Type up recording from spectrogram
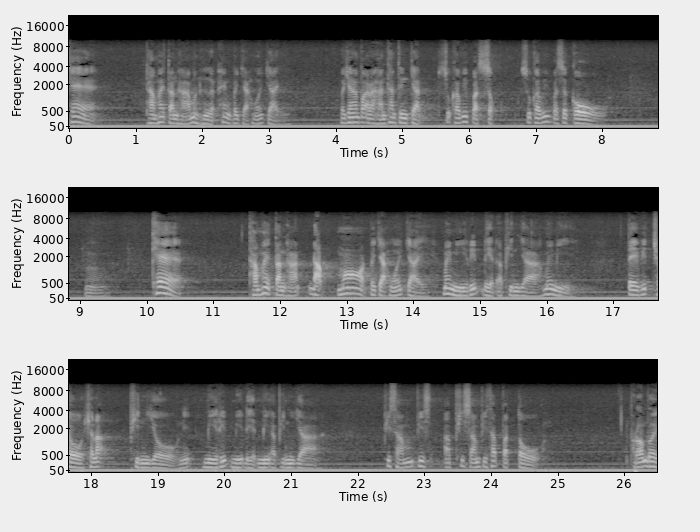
แค่ทำให้ตัณหามันเหือดแห้งไปจากหัวใจ เพราะฉะนั้นพระอรหันต์ท่านถึงจัด สุขวิปัสสกสุขวิปัสสโก แค่ทำให้ตัณหาดับมอดไปจากหัวใจ ไม่มีฤทธิเดชอภินญาไม่มีเตวิชโชชละพินโยนี่มีฤทธิ์มีเดชมีอภินญาพิสัมพิอภิสัมพิทัปปโต พร้อมด้วย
